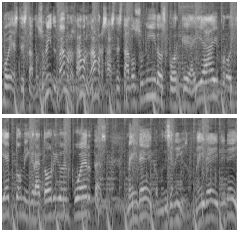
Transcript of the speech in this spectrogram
Voy hasta Estados Unidos, vámonos, vámonos, vámonos hasta Estados Unidos, porque ahí hay proyecto migratorio en puertas. Mayday, como dicen ellos, Mayday, Mayday.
